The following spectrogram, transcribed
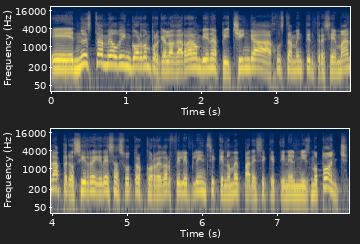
eh, no está Melvin Gordon porque lo agarraron bien a Pichinga justamente entre semana, pero sí regresa su otro corredor, Philip Lindsay, que no me parece que tiene el mismo punch.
